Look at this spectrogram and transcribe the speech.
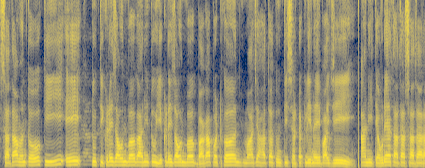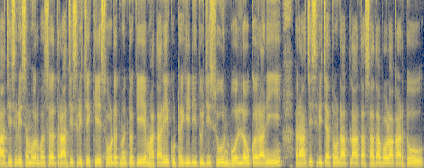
सदा म्हणतो की ए तू तिकडे जाऊन बघ आणि तू इकडे जाऊन बघ. बघा पटकन माझ्या हातातून ती सटकली नाही पाहिजे. आणि तेवढ्यात आता सदा राजेश्री समोर बसत राजेश्रीचे केस ओढत म्हणतो की ए म्हातारे कुठे गेली तुझी सून? बोल लवकर. आणि राजेश्रीच्या तोंडातला आता सदा बोळा काढतो.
